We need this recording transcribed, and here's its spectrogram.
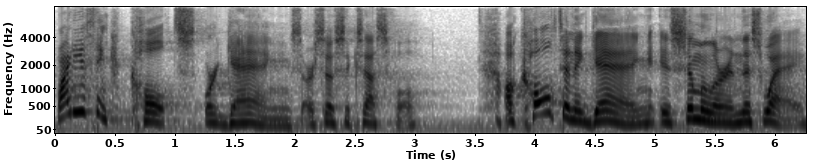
Why do you think cults or gangs are so successful? A cult and a gang is similar in this way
